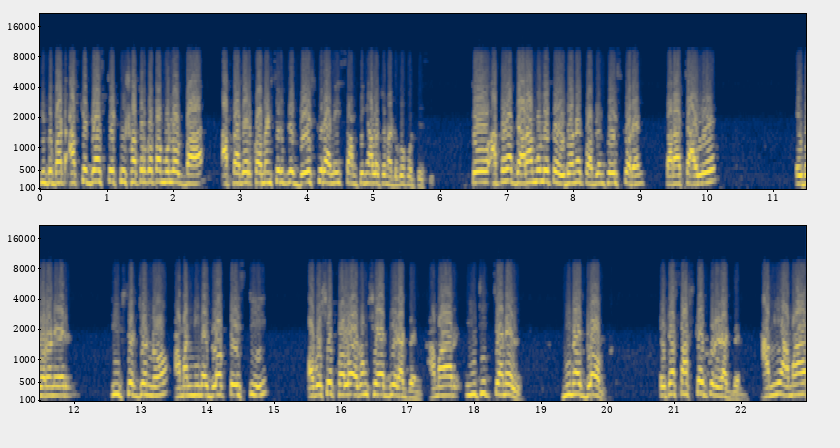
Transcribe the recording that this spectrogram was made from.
কিন্তু বাট আজকে জাস্ট একটু সতর্কতামূলক বা আপনাদের কমেন্টস এর উপরে বেস করে আমি সামথিং আলোচনাটুকু করতেছি। তো আপনারা যারা মূলত এই ধরনের প্রবলেম ফেস করেন, তারা চাইলে এই ধরনের টিপস এর জন্য আমার নিমাই ব্লগ পেজটি অবশ্যই ফলো এবং শেয়ার দিয়ে রাখবেন। আমার ইউটিউব চ্যানেল নিমাই ব্লগ এটা সাবস্ক্রাইব করে রাখবেন। আমি আমার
